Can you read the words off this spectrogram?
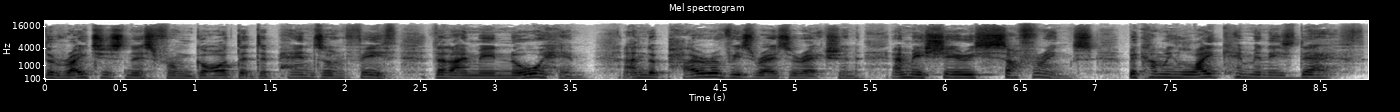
The righteousness from God that depends on faith, that I may know him and the power of his resurrection, and may share his sufferings, becoming like him in his death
